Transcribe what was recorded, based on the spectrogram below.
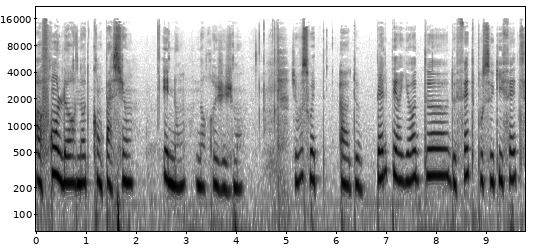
offrons-leur notre compassion et non notre jugement. Je vous souhaite euh, de belles périodes de fête pour ceux qui fêtent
